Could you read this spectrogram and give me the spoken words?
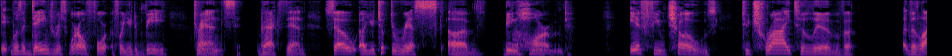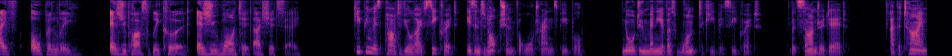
it was a dangerous world for, for you to be trans back then. So uh, you took the risk of being harmed if you chose to try to live the life openly as you possibly could, as you wanted, I should say. Keeping this part of your life secret isn't an option for all trans people, nor do many of us want to keep it secret. But Sandra did. At the time,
